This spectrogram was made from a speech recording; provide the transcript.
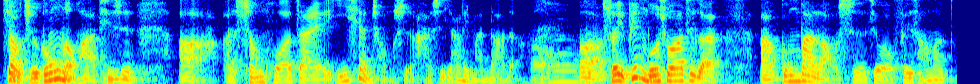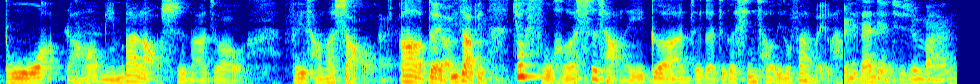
教职工的话，其实啊呃生活在一线城市还是压力蛮大的。哦，啊，所以并不是说这个啊、公办老师就非常的多，然后嗯民办老师呢就非常的少啊，对，比较平，就符合市场的一个这个这个薪酬的一个范围了。第三点其实蛮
